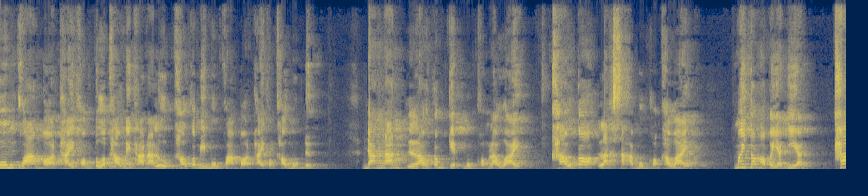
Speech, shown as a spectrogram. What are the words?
มุมความปลอดภัยของตัวเขาในฐานะลูกเขาก็มีมุมความปลอดภัยของเขามุมหนึ่ง ดังนั้นเราต้องเก็บมุมของเราไว้ เขาก็รักษามุมของเขาไว้ ไม่ต้องเอาไปยัดเยียด ถ้า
